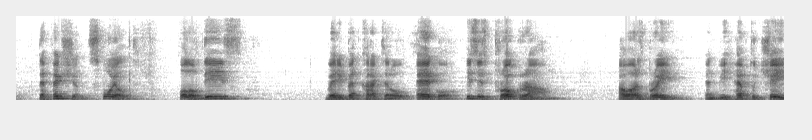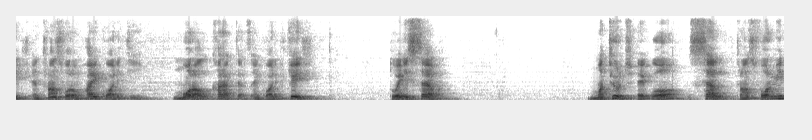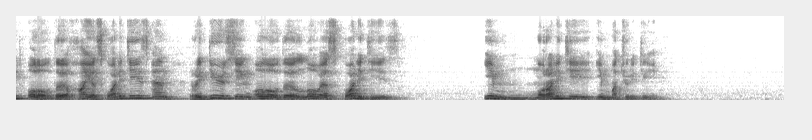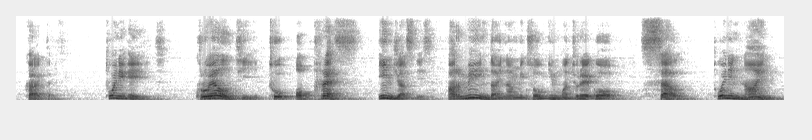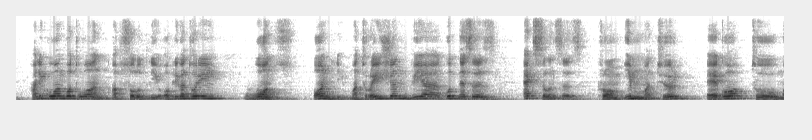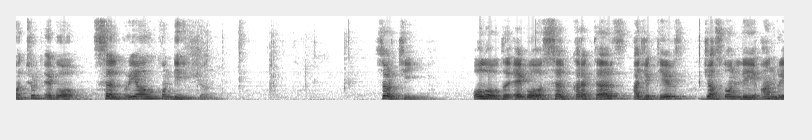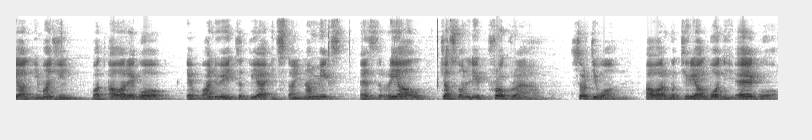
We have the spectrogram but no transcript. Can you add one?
defection, spoiled. All of these very bad character of ego. This is program our brain and we have to change and transform high quality moral characters and qualification. 27. Matured ego, self transform it all of the highest qualities and reducing all of the lowest qualities immorality immaturity characters 28. Cruelty, to oppress, injustice are main dynamics of immature ego self. 29. Halikuan got one, absolutely obligatory, wants only maturation via goodnesses, excellences from immature ego to matured ego self real condition 30 all of the ego self characters adjectives just only unreal imagine, but our ego evaluated via its dynamics as real, just only program. 31. Our material body, ego,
